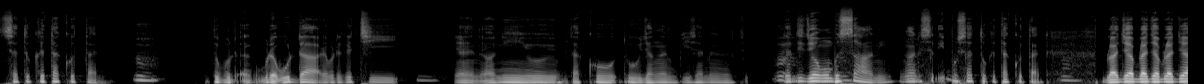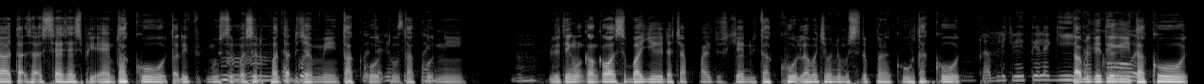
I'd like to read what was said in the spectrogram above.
satu ketakutan. Hmm. Betul eh, budak-budak daripada kecil Hmm. Kan. Oh ni oi, takut tu jangan pergi sana. Mm. Jadi dia orang besar ni dengan ada seribu satu ketakutan. Hmm. Belajar belajar belajar tak sukses SPM takut, tak ada masa Mm, masa mm, depan tak takut. dijamin, Takut, takut, tak ada tu takut depan. ni. Bila tengok kawan-kawan sebaya dah capai tu sekian, takut lah macam mana masa depan aku, takut. Tak beli kereta lagi. Tak boleh kereta lagi, takut.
